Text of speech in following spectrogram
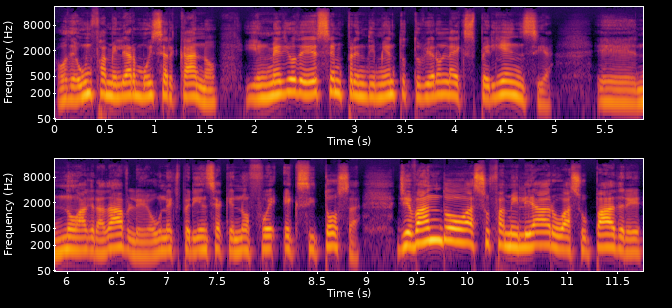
o de un familiar muy cercano y en medio de ese emprendimiento tuvieron la experiencia eh, no agradable o una experiencia que no fue exitosa, llevando a su familiar o a su padre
